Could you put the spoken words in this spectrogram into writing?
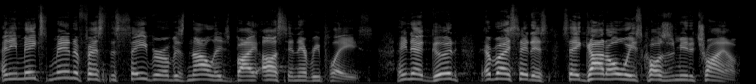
And he makes manifest the Savior of his knowledge by us in every place. Ain't that good? Everybody say this. Say, God always causes me to triumph.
